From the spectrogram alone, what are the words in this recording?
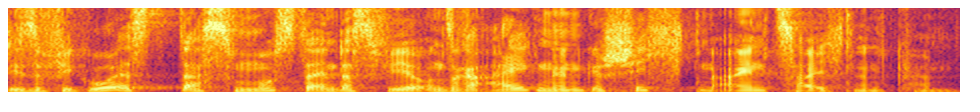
Diese Figur ist das Muster, in das wir unsere eigenen Geschichten einzeichnen können.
